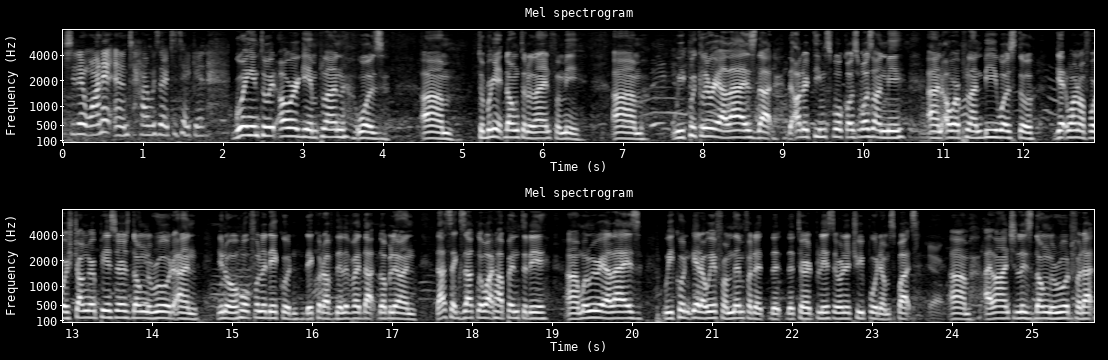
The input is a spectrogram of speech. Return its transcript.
she didn't want it, and I was there to take it. Going into it, our game plan was um, to bring it down to the line for me. Um, we quickly realized that the other team's focus was on me, and our plan B was to get one of our stronger pacers down the road, and you know, hopefully they could they could have delivered that W, and that's exactly what happened today. Um, when we realized we couldn't get away from them for the, the, the third place, they were in the three podium spots. Yeah. Um, I launched Liz down the road for that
